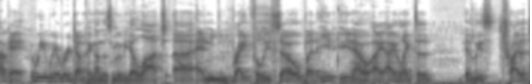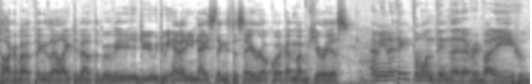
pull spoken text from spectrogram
uh, okay, we, we were dumping on this movie a lot, uh, and rightfully so. But you, you know, I, I like to at least try to talk about things I liked about the movie. Do do we have any nice things to say, real quick? I'm I'm curious. I mean, I think the one thing that everybody who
